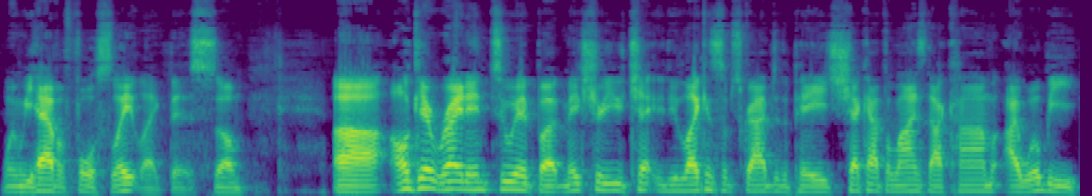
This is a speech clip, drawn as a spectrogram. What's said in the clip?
when we have a full slate like this. So uh, I'll get right into it, but make sure you check, you like and subscribe to the page. Check out the lines.com. I will be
